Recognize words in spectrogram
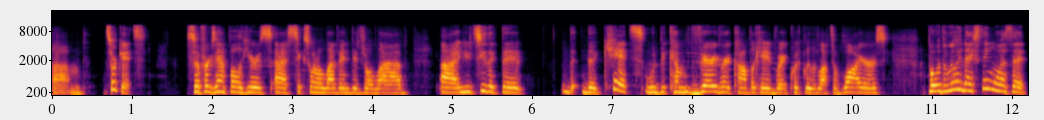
um, circuits. So, for example, here's uh, 6111 Digital Lab. Uh, and you'd see that the, the kits would become very, very complicated very quickly with lots of wires. But the really nice thing was that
